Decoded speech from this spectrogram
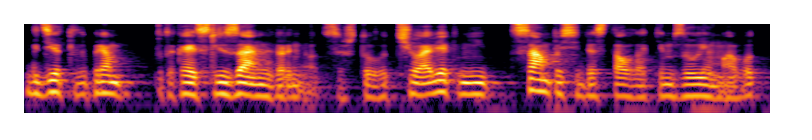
где-то прям такая слеза навернется, что вот человек не сам по себе стал таким злым, а вот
